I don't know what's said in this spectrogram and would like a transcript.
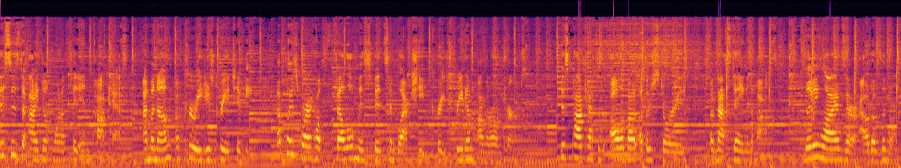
This is the I Don't Want to Fit In podcast. I'm a Anung of Courageous Creativity, a place where I help fellow misfits and black sheep create freedom on their own terms. This podcast is all about other stories of not staying in the box, living lives that are out of the normal.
